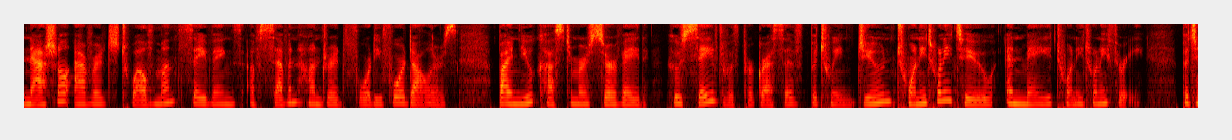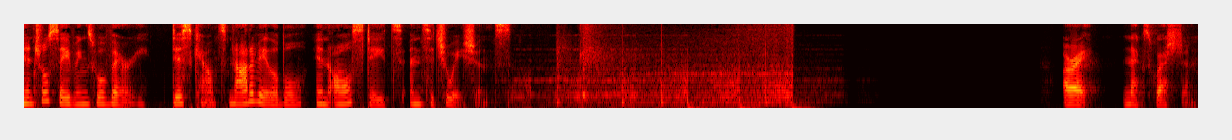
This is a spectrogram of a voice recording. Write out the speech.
National average 12 month savings of $744 by new customers surveyed who saved with Progressive between June 2022 and May 2023. Potential savings will vary. Discounts not available in all states and situations. All right, next question.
